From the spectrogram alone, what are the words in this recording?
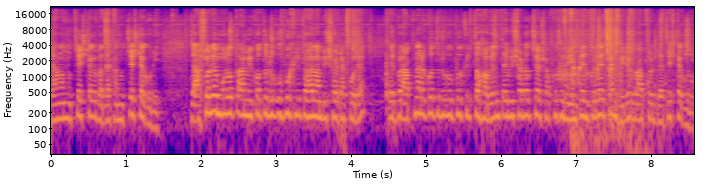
জানানোর চেষ্টা করি বা দেখানোর চেষ্টা করি। যে আসলে মূলত আমি কতটুকু উপকৃত হলাম বিষয়টা করে এরপর আপনারা কতটুকু উপকৃত হবেন তো এই বিষয়টা হচ্ছে সবকিছু মেনটেন করে আমি ভিডিওগুলো আপলোড দেওয়ার চেষ্টা করি।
